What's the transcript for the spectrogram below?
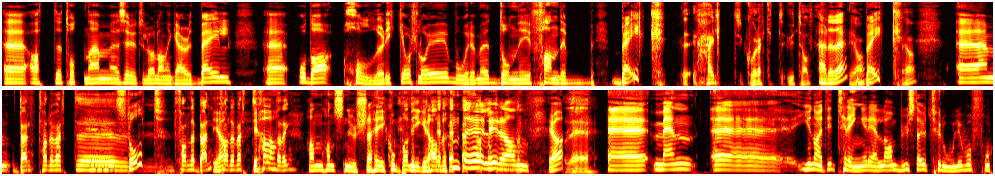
Uh, at Tottenham ser ut til å lande Gareth Bale, Uh, og da holder det ikke å slå i bordet med Donny van de Bake, Helt korrekt uttalt. er det det? Ja. Bake? Ja. Um, Bernt hadde vært uh, Stolt? Falle Bernt Ja. hadde vært stolt av deg. han, han snur seg i kompanigraven, eller han Ja. Eh, men uh, United trenger en eller annen boost. Det er utrolig hvor fort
